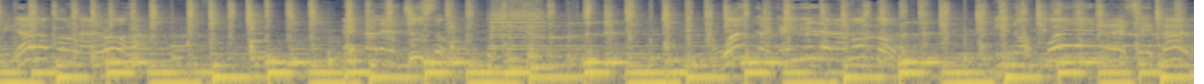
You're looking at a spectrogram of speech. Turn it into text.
Cuidado con la roja. Métale el chuzo. Aguanta que ahí viene la moto. Y nos pueden recetar.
